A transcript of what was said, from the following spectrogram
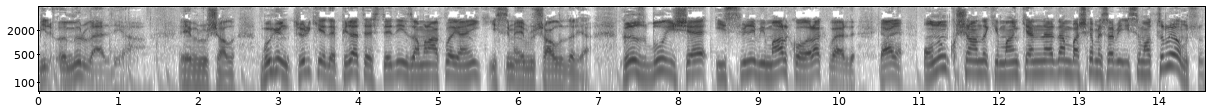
Bir ömür verdi ya. Ebru Şallı. Bugün Türkiye'de pilates dediğin zaman akla gelen ilk isim Ebru Şallı'dır ya. Kız bu işe ismini bir marka olarak verdi. Yani onun kuşağındaki mankenlerden başka mesela bir isim hatırlıyor musun?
